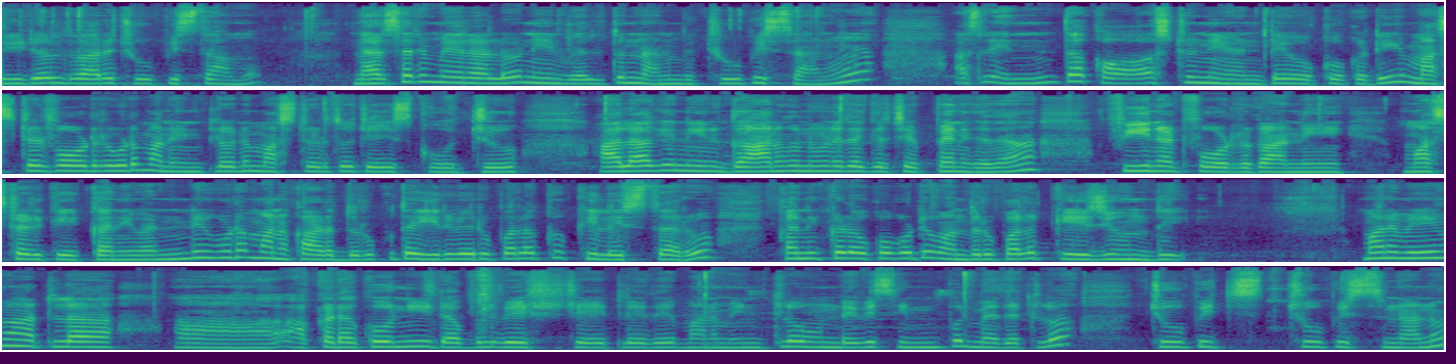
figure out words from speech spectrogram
వీడియోల ద్వారా చూపిస్తాము. నర్సరీ మేళాలో నేను వెళ్తున్నాను మీకు చూపిస్తాను. అసలు ఎంత కాస్ట్ ఉన్నాయి అంటే ఒక్కొక్కటి. మస్టర్డ్ పౌడర్ కూడా మన ఇంట్లోనే మస్టర్డ్తో చేసుకోవచ్చు. అలాగే నేను గానుగ నూనె దగ్గర చెప్పాను కదా పీనట్ పౌడర్ కానీ మస్టర్డ్ కేక్ కానీ ఇవన్నీ కూడా మనకు ఆడ దొరుకుతాయి. ఇరవై రూపాయలకు కిలో ఇస్తారు. కానీ ఇక్కడ ఒక్కొక్కటి వంద రూపాయలకు కేజీ ఉంది. మనమేమో అట్లా అక్కడ కొని డబ్బులు వేస్ట్ చేయట్లేదే. మనం ఇంట్లో ఉండేవి సింపుల్ మెథడ్లో చూపి చూపిస్తున్నాను.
